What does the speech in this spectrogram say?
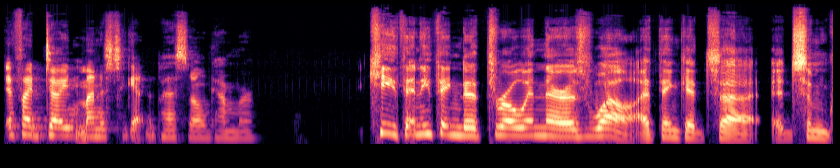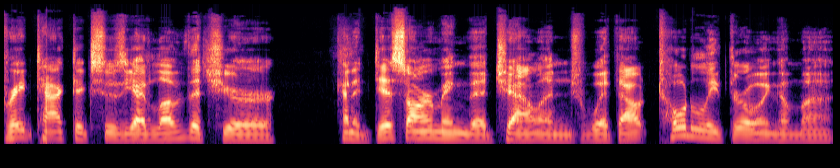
if I don't manage to get the person on camera. Keith, anything to throw in there as well? I think it's uh, it's some great tactics, Susie. I love that you're kind of disarming the challenge without totally throwing them, uh,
